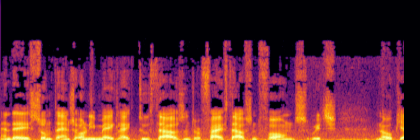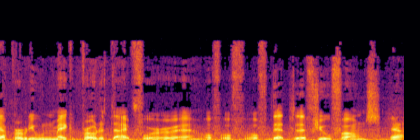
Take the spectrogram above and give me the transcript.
And they sometimes only make like 2,000 or 5,000 phones, which Nokia probably wouldn't make a prototype for uh, of, of, of that uh, few phones. Yeah.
